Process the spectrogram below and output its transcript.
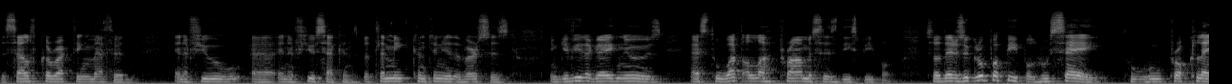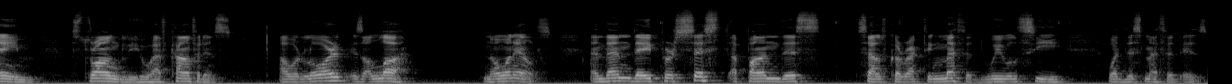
the self correcting method, in a few uh, in a few seconds. But let me continue the verses and give you the great news as to what Allah promises these people. So there's a group of people who say, who, who proclaim strongly, who have confidence our Lord is Allah, no one else. And then they persist upon this self correcting method. We will see what this method is.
